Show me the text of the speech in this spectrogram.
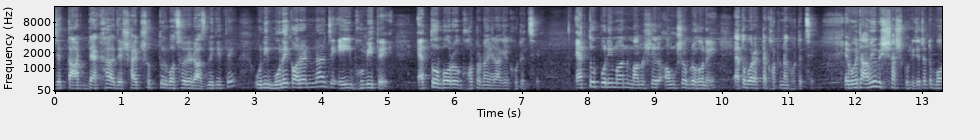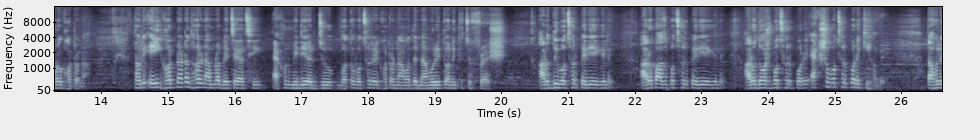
যে তার দেখা যে ষাট সত্তর বছরের রাজনীতিতে উনি মনে করেন না যে এই ভূমিতে এত বড় ঘটনা এর আগে ঘটেছে। এত পরিমাণ মানুষের অংশগ্রহণে এত বড় একটা ঘটনা ঘটেছে। এবং এটা আমিও বিশ্বাস করি যেটা একটা বড় ঘটনা। তাহলে এই ঘটনাটা ধরেন আমরা বেঁচে আছি, এখন মিডিয়ার যুগ, গত বছরের ঘটনা, আমাদের মেমোরিতে অনেক কিছু ফ্রেশ আরও দুই বছর পেরিয়ে গেলে আরও পাঁচ বছর পেরিয়ে গেলে আরও দশ বছর পরে, একশো বছর পরে কি হবে? তাহলে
